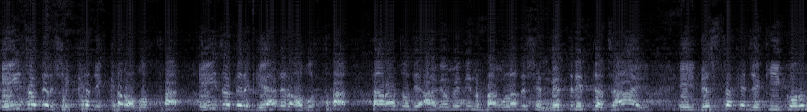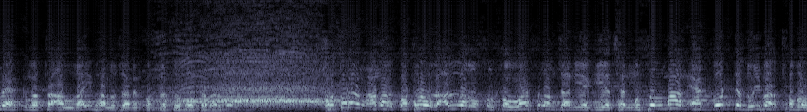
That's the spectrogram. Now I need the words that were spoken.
এই যাদের শিক্ষা দীক্ষার অবস্থা, এই যাদের জ্ঞানের অবস্থা, তারা যদি আগামী দিন বাংলাদেশের নেতৃত্বে যায়, এই দেশটাকে যে কি করবে, একমাত্র আল্লাহ ভালো জানেন, অন্য কেউ বলতে পারবে। সুতরাং আমার কথা হলো আল্লাহ রসুল সাল্লাহ সাল্লাম জানিয়ে গিয়েছেন, মুসলমান এক গর্তে দুইবার ছবল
